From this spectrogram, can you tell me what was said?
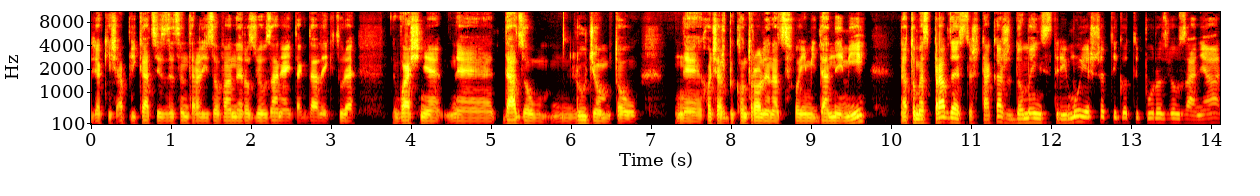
jakieś aplikacje zdecentralizowane, rozwiązania i tak dalej, które właśnie e, dadzą ludziom tą e, chociażby kontrolę nad swoimi danymi. Natomiast prawda jest też taka, że do mainstreamu jeszcze tego typu rozwiązania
